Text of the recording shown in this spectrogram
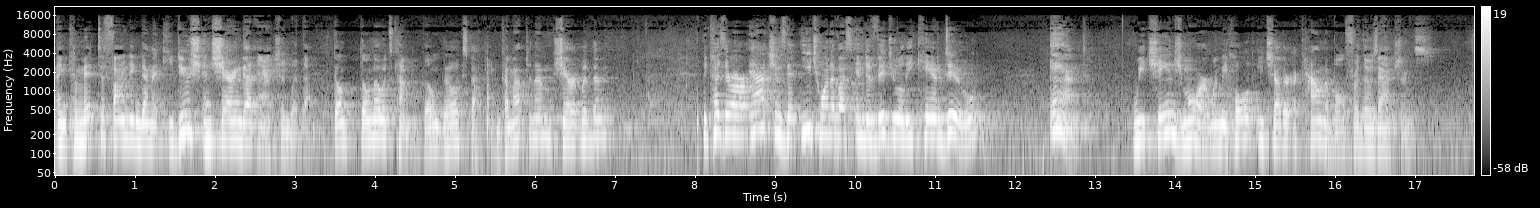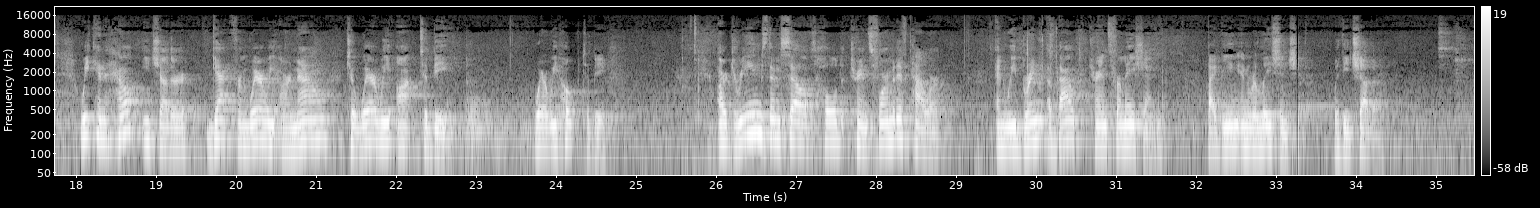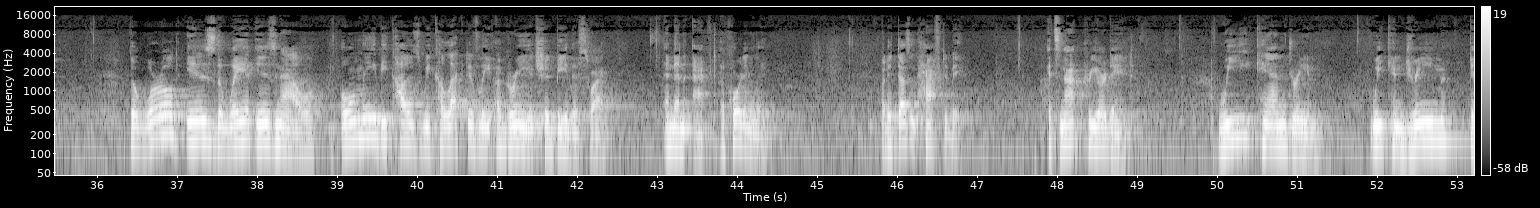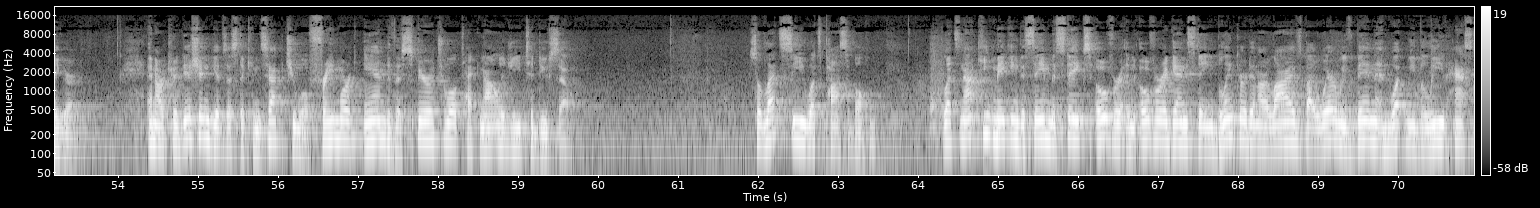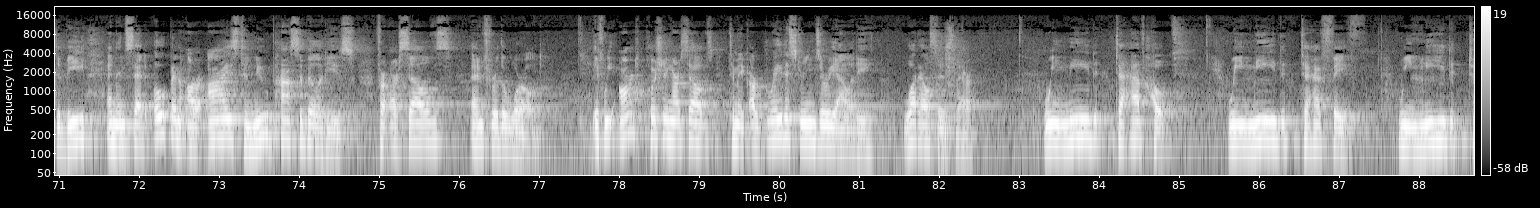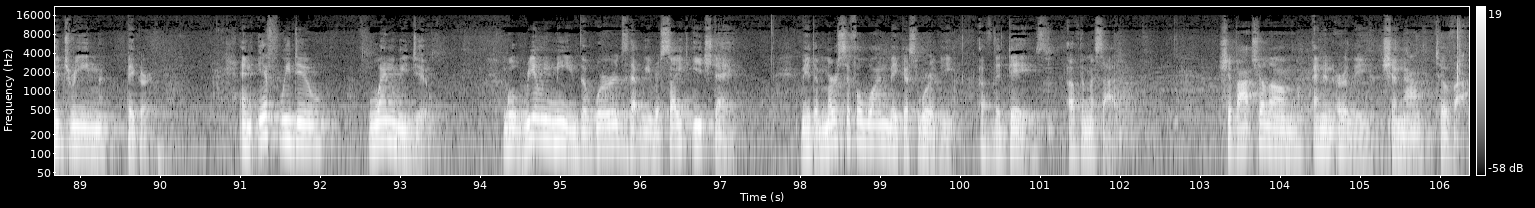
and commit to finding them at Kiddush and sharing that action with them. Don't, don't know it's coming. Don't, they'll expect it. You can come up to them, share it with them. Because there are actions that each one of us individually can do, and we change more when we hold each other accountable for those actions. We can help each other get from where we are now to where we ought to be, where we hope to be. Our dreams themselves hold transformative power, and we bring about transformation by being in relationship with each other. The world is the way it is now only because we collectively agree it should be this way and then act accordingly. But it doesn't have to be, it's not preordained. We can dream. We can dream bigger. And our tradition gives us the conceptual framework and the spiritual technology to do so. So let's see what's possible. Let's not keep making the same mistakes over and over again, staying blinkered in our lives by where we've been and what we believe has to be, and instead open our eyes to new possibilities for ourselves and for the world. If we aren't pushing ourselves to make our greatest dreams a reality, what else is there? We need to have hope. We need to have faith. We need to dream bigger. And if we do, when we do, will really mean the words that we recite each day. May the merciful one make us worthy of the days of the Messiah. Shabbat Shalom and an early Shana Tova.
